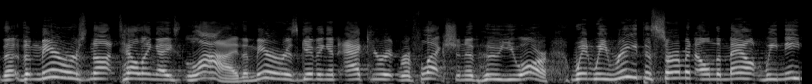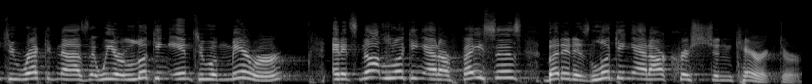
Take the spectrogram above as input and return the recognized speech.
The, the mirror's not telling a lie. The mirror is giving an accurate reflection of who you are. When we read the Sermon on the Mount, we need to recognize that we are looking into a mirror, and it's not looking at our faces, but it is looking at our Christian character.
